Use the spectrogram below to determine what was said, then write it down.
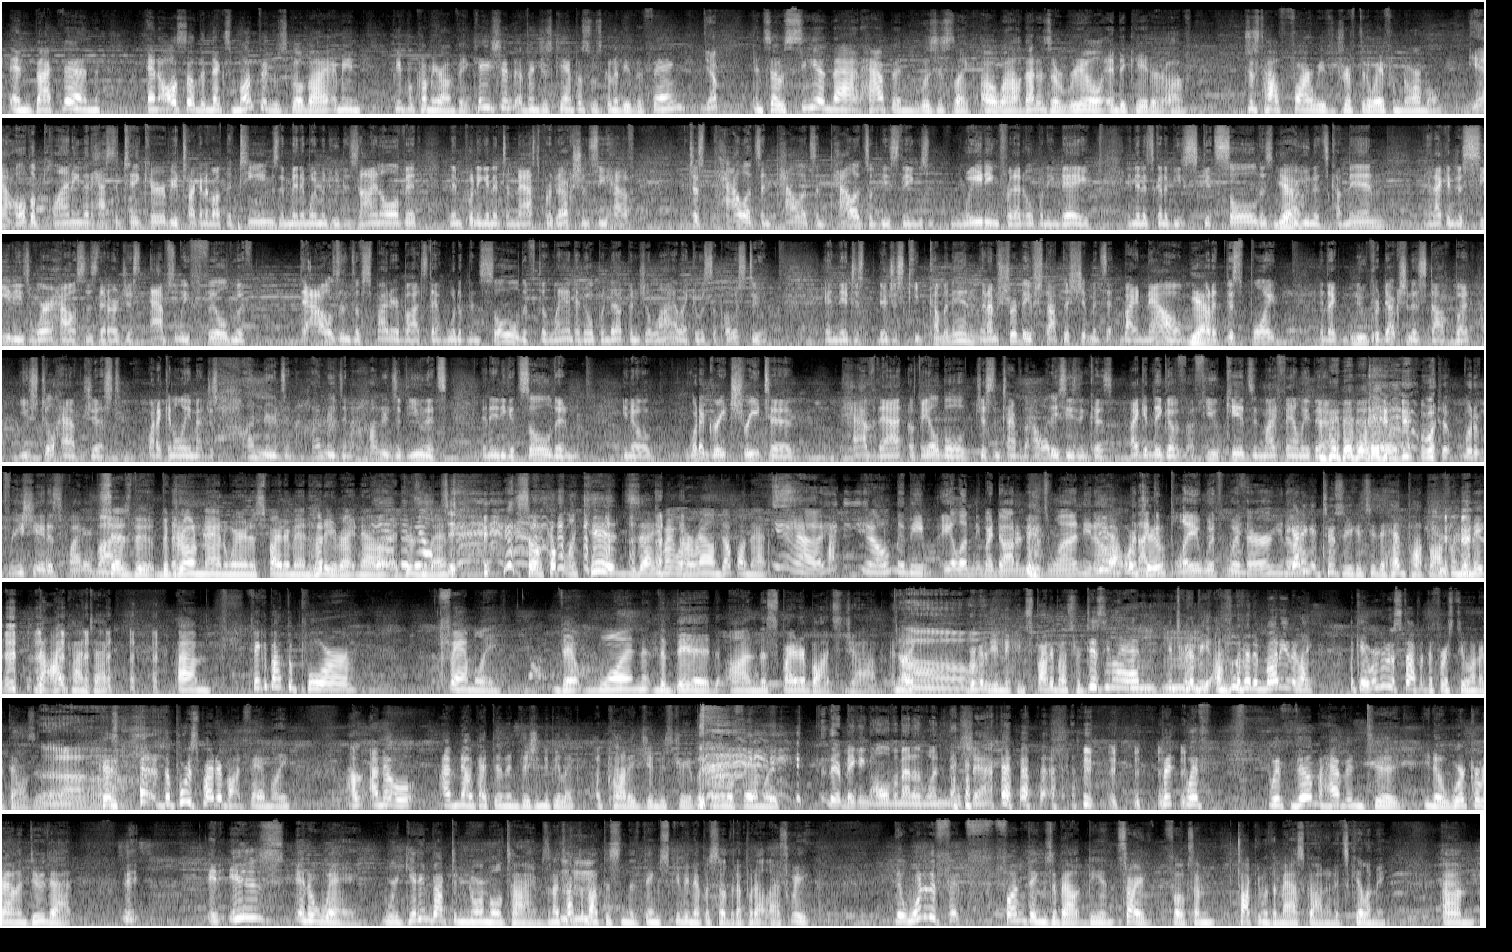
and back then, and also the next month that was go by. I mean, people come here on vacation. Avengers Campus was going to be the thing. Yep. And so seeing that happen was just like, oh wow, that is a real indicator of just how far we've drifted away from normal. Yeah, all the planning that has to take care of. You're talking about the teams, the men and women who design all of it, then putting it into mass production. So you have just pallets and pallets and pallets of these things waiting for that opening day, and then it's going to be get sold as more Yeah. units come in. And I can just see these warehouses that are just absolutely filled with thousands of spider bots that would have been sold if the land had opened up in July like it was supposed to. And they just they just keep coming in, and I'm sure they've stopped the shipments by now. Yeah. But at this point, and like new production has stopped, but you still have just what I can only imagine, just hundreds and hundreds and hundreds of units that need to get sold. And you know, what a great treat to have that available just in time for the holiday season. Because I can think of a few kids in my family that would would appreciate a spider bot. Says the, the grown man wearing a Spider-Man hoodie right now at Disneyland. so a couple of kids, uh, you might want to round up on that. yeah, you know, maybe Ayla, my daughter needs one. You know, Yeah, or and I two. can play with with her. You know, You got to get two so you can see the head pop off when they make the eye contact. Um, think about the poor family that won the bid on the Spider Bots job. And they're like, Oh. we're going to be making Spider Bots for Disneyland. It's going to be mm-hmm. unlimited money. And they're like, okay, we're going to stop at the first 200,000. Because the poor Spider Bot family, I, I know I've now got them envisioned to be like a cottage industry of like a little family. they're making all of them out of one little shack. but with with them having to you know work around and do that it, it is in a way we're getting back to normal times and i talked about this in the thanksgiving episode that i put out last week that one of the f- fun things about being sorry folks i'm talking with a mask on and it's killing me um,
